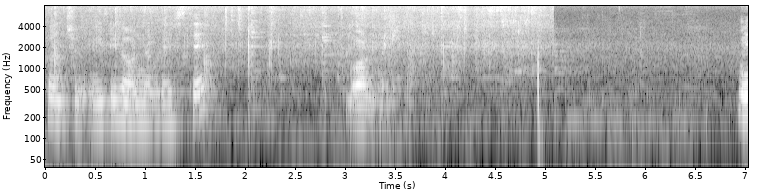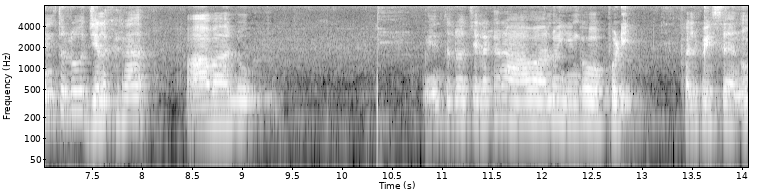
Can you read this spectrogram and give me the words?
కొంచెం నీట్గా ఉన్నప్పుడు వేస్తే బాగుంటుంది. మెంతులు జీలకర్ర ఆవాలు. మెంతులు జీలకర్ర ఆవాలు ఇంగో పొడి కలిపేసాను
